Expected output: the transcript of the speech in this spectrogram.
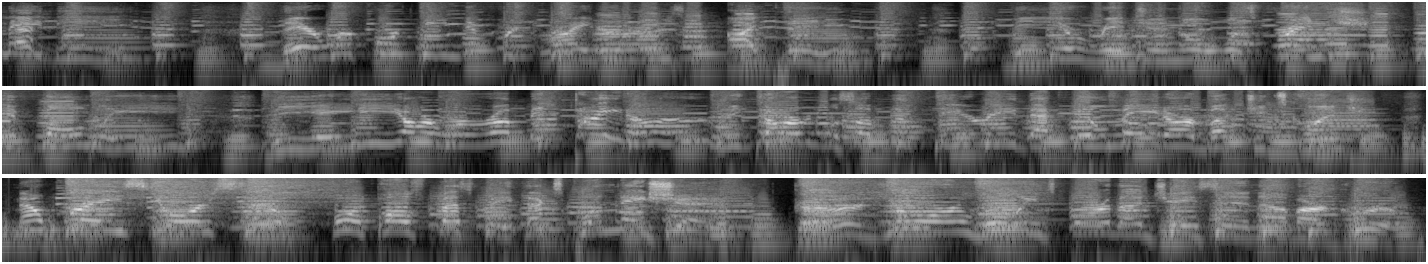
Maybe there were 14 different writers. I think the original was French, if only the ADR were a bit tighter. Regardless of the theory, that film made our butt cheeks clench. Now brace yourself for Paul's best faith explanation. Gird your loins for the Jason of our group.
